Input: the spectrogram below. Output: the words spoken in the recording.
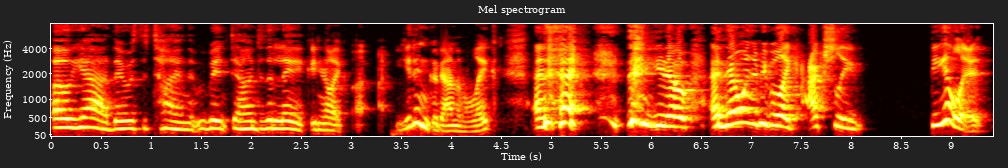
oh yeah, there was the time that we went down to the lake. And you're like, uh, you didn't go down to the lake. And then, you know, and then when the people like actually feel it,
